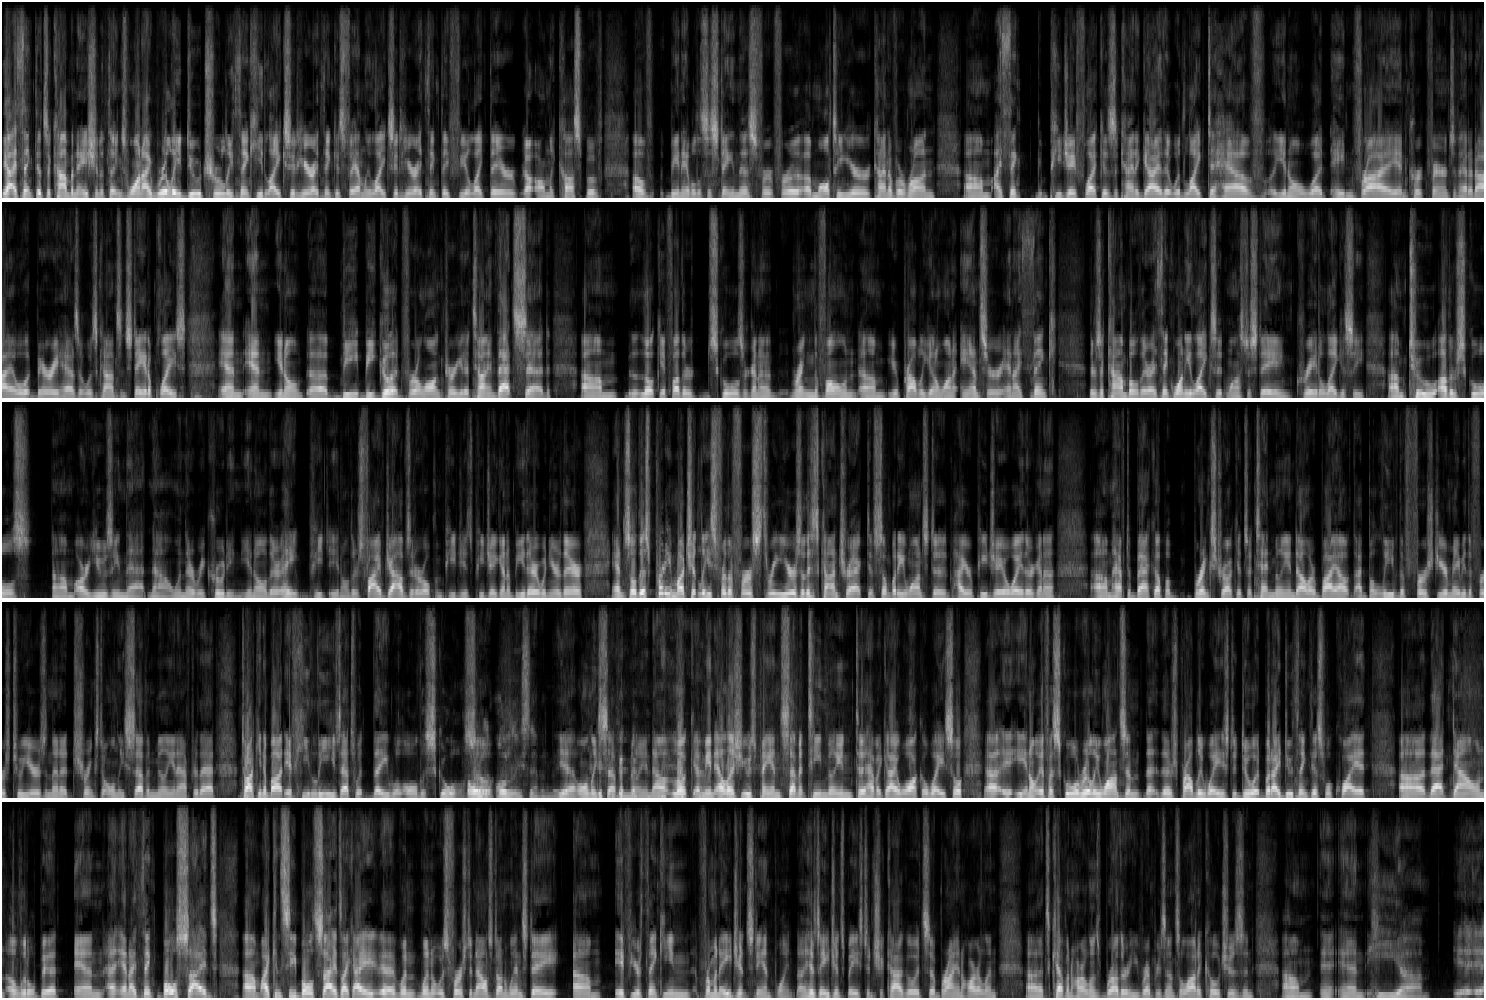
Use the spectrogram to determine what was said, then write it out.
Yeah, I think it's a combination of things. One, I really do truly think he likes it here. I think his family likes it here. I think they feel like they're uh, on the cusp of of being able to sustain this for for a, a multi-year kind of a run. Um, I think PJ Fleck is the kind of guy that would like to have, you know, what Hayden Fry and Kirk Ferentz have had at Iowa, what Barry has at Wisconsin. Stay at a place and and you know uh, be be good for a long period of time. That said, um, look, if other schools are going to ring the phone, um, you're probably going to want to answer. And I think there's a combo there. I think one, he likes it, wants to stay and create a legacy. Um, two, other schools um, are using that now when they're recruiting. You know, they're hey, P, you know, there's five jobs that are open. PJ is PJ going to be there when you're there? And so this pretty much, at least for the first three years of this contract, if somebody wants to hire PJ away, they're going to um, have to back up a Brinks truck. It's a $10 million buyout, I believe, the first year, maybe the first two years, and then it shrinks to only 7 million after that. Talking about if he leaves, that's what they will owe the school. So only, 7 million. Yeah, only 7 million. now, look, I mean, LSU's paying 17 million to have a guy walk away. So, uh, you know, if a school really wants him, th- there's probably ways to do it. But I do think this will quiet uh, that down a little bit and and I think both sides. Um, I can see both sides. Like I uh, when when it was first announced on Wednesday. Um, if you're thinking from an agent standpoint, uh, his agent's based in Chicago. It's uh, Bryan Harlan. Uh, that's Kevin Harlan's brother. He represents a lot of coaches, and um, and, and he um,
